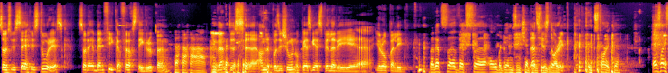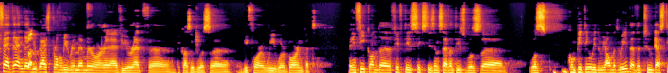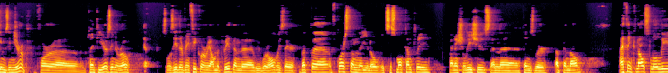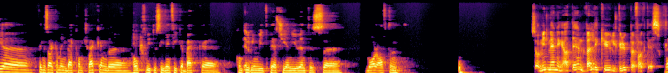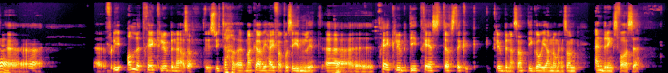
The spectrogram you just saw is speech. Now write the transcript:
så hvis vi ser historisk, så det er Benfica først i gruppen. Juventus uh, andre posisjon, og PSG spiller i uh, Europa League. but that's uh, that's uh, all the games in Champions that's historic. League. Right? historic, yeah. As I said, and uh, you guys probably remember, or have you read, uh, because it was before we were born, but Benfica on the 50s, 60s, and 70s was was competing with Real Madrid, the two best teams in Europe, for 20 years in a row. So it was either Benfica or Real Madrid, and uh, we were always there. But uh, of course, then you know it's a small country, financial issues, and uh, things were up and down. I think now slowly uh, things are coming back on track, and uh, hopefully to see Benfica back uh, competing yeah. with PSG and Juventus more often. Så min mening er at det er en veldig kul gruppe, faktisk. Yeah. Eh, fordi alle tre klubbene altså Hvis vi tar eh, Makabi Haifa på siden litt uh, tre klubb, De tre største klubbene sant? de går gjennom en sånn endringsfase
